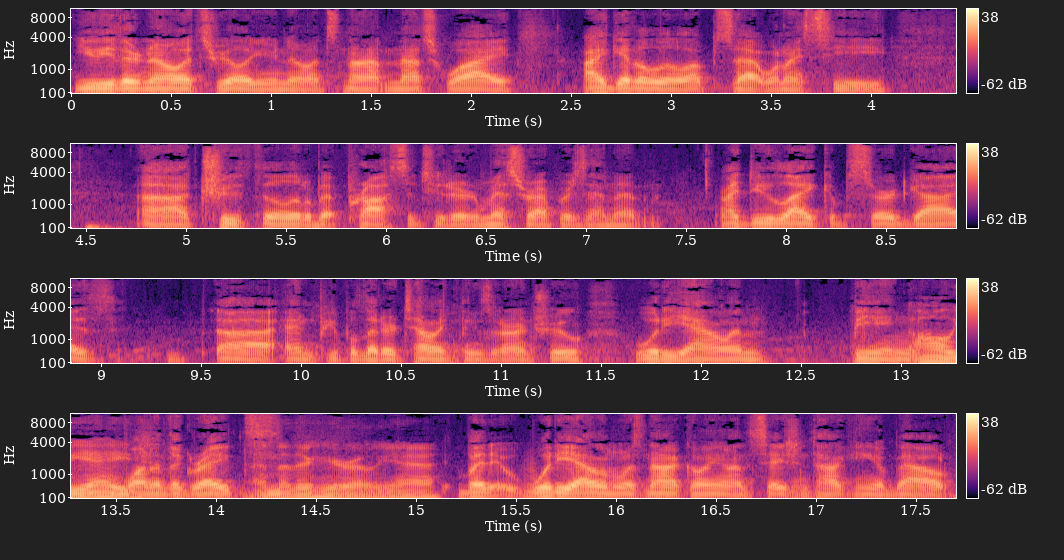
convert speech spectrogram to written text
you either know it's real or you know it's not, and that's why I get a little upset when I see uh, truth a little bit prostituted or misrepresented. I do like absurd guys uh, and people that are telling things that aren't true. Woody Allen being Oh yeah, one of the greats. Another hero. Yeah. But it, Woody Allen was not going on stage and talking about.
